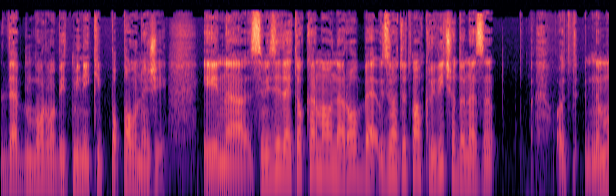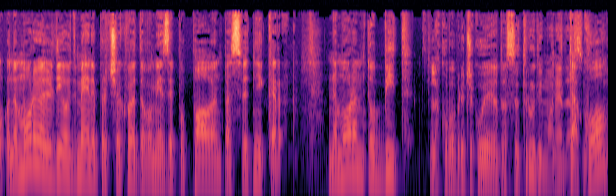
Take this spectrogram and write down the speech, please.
da moramo biti mi neki popolneži. In uh, se mi zdi, da je to kar malo narobe, oziroma tudi malo krivično do nas. Od, ne, ne morejo ljudje od mene pričakovati, da bom jaz zdaj popoln, pa svetnik, ker ne morem to biti. Lahko pa pričakujejo, da se trudimo. Ne, da Tako,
